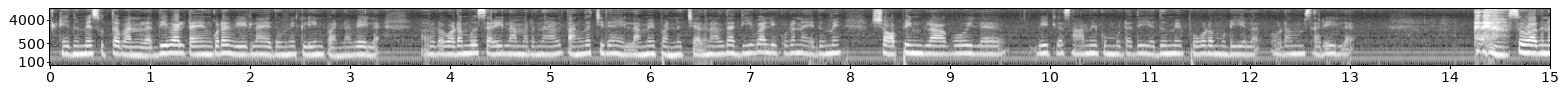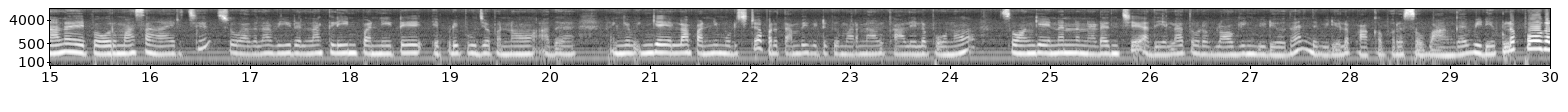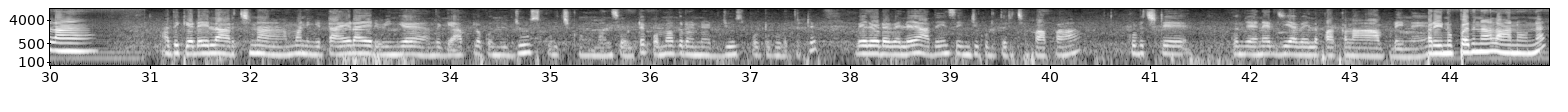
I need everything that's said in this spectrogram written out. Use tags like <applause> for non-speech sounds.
எதுவுமே சுத்தம் பண்ணலை. தீபாவளி டைம் கூட வீடெலாம் எதுவுமே க்ளீன் பண்ணவே இல்லை. அவரோட உடம்பு சரியில்லாமல் இருந்தனால தங்கச்சி தான் எல்லாமே பண்ணுச்சு. அதனால தான் தீபாவளி கூட நான் எதுவுமே ஷாப்பிங் பிளாகோ இல்லை வீட்டில் சாமி கும்பிட்டது எதுவுமே போட முடியலை. உடம்பு சரியில்லை. <coughs> ஸோ அதனால் இப்போ ஒரு மாதம் ஆயிடுச்சு ஸோ அதெல்லாம் வீடெல்லாம் க்ளீன் பண்ணிவிட்டு எப்படி பூஜை பண்ணோம் அதை இங்கே இங்கே எல்லாம் பண்ணி முடிச்சுட்டு அப்புறம் தம்பி வீட்டுக்கு மறுநாள் காலையில் போனோம். ஸோ அங்கே என்னென்ன நடந்துச்சு அது எல்லாத்தோட vlogging வீடியோ தான் இந்த வீடியோவில் பார்க்க போகிறோம் ஸோ வாங்க வீடியோக்குள்ளே போகலாம். அதுக்கிடையில அர்ச்சனா அம்மா நீங்கள் டயர்டாயிருவீங்க அந்த கேப்பில் கொஞ்சம் ஜூஸ் குடிச்சிக்கோங்கம்மான்னு சொல்லிட்டு பொமக்ரனட் ஜூஸ் போட்டு கொடுத்துட்டு வேலையோட வேலையை அதையும் செஞ்சு கொடுத்துருச்சு பாப்பா. குடிச்சிட்டு கொஞ்சம் எனர்ஜியாக வேலை பார்க்கலாம் அப்படின்னு. ஒரு முப்பது நாள் ஆனோன்னே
